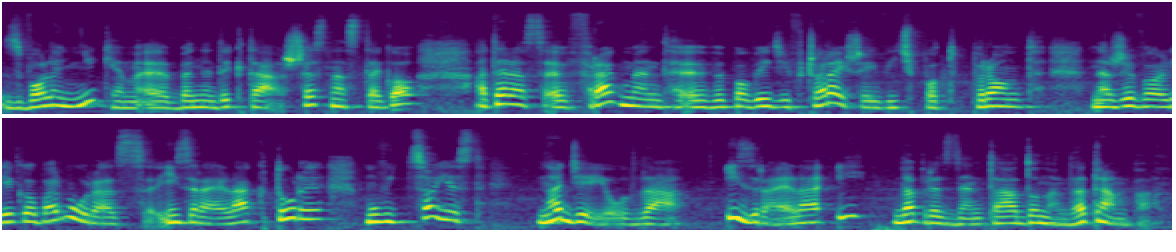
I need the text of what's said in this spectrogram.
zwolennikiem e, Benedykta XVI, a teraz e, fragment e, wypowiedzi wczorajszej Widź pod prąd na żywo Aliego Barbura z Izraela, który mówi, co jest nadzieją dla Izraela i dla prezydenta Donalda Trumpa.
